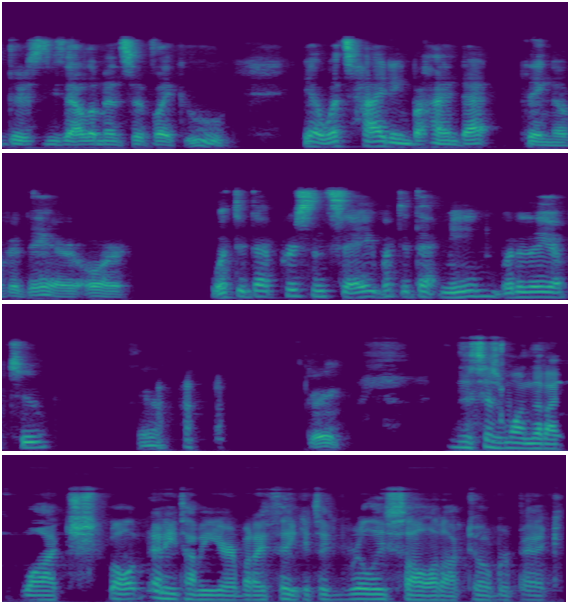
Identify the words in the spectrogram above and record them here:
there's these elements of like, ooh, yeah, what's hiding behind that thing over there, or what did that person say? What did that mean? What are they up to? Yeah, great. This is one that I watch, well, any time of year, but I think it's a really solid October pick.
